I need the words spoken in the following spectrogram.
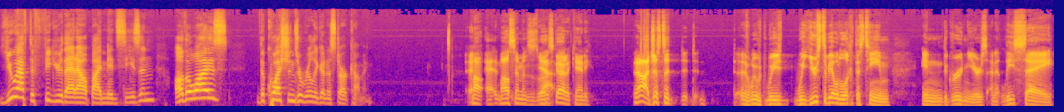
You have to figure that out by midseason. Otherwise, the questions are really going to start coming. Myles, Myles Simmons is yeah. good at Candy. No, just to, we, we we used to be able to look at this team in the Gruden years and at least say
